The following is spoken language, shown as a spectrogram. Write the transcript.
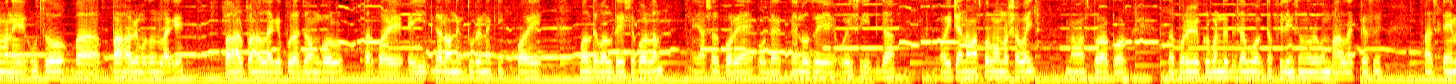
মানে উঁচু বা পাহাড়ের মতন লাগে। পাহাড় পাহাড় লাগে পুরো জঙ্গল। তারপরে এই ঈদগাহটা অনেক দূরে নাকি? পরে বলতে বলতে এসে পড়লাম। আসার পরে ও দেখাল যে ওই সে ঈদগাহ, ওইটা নামাজ পড়ব আমরা সবাই। নামাজ পড়ার পর তারপরে কোরবানি দিতে যাব, একটা ফিলিংস অন্যরকম ভালো লাগতেছে। ফার্স্ট টাইম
